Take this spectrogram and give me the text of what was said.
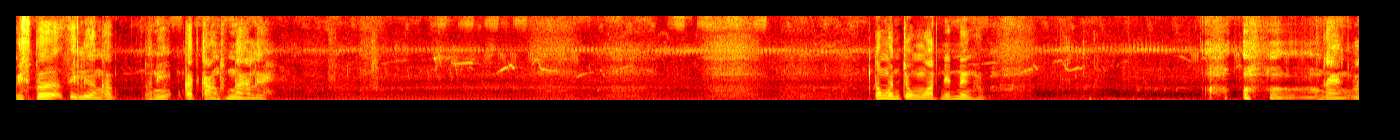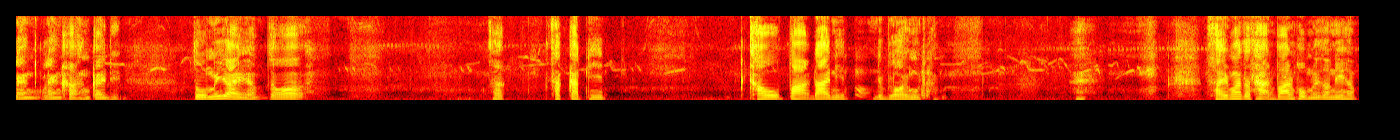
วิสเปอร์สีเหลืองครับ ตัวนี้กัดกลางทุ่งนาเลย ต้องบรรจงวัดนิดหนึ่งครับอื้อหือแรงแรงแรงขางไกลดี ตัวไม่ใหญ่ครับ แต่ว่า ถ้าถ้ากัดนี้ เข้าปากได้นี่เรียบร้อยหมดครับ ใส่มาตรฐานบ้านผมเลยตอนนี้ครับ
